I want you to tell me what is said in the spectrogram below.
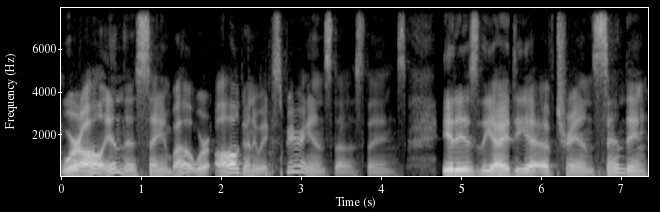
we're all in this same boat. We're all going to experience those things. It is the idea of transcending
